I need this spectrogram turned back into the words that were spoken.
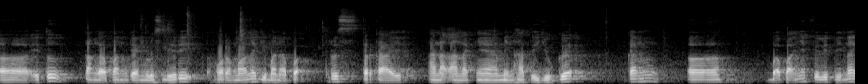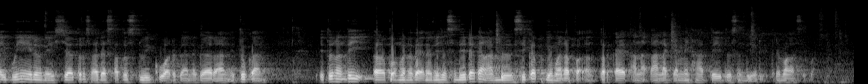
Uh, itu tanggapan Kemlu sendiri formalnya gimana Pak? Terus terkait anak-anaknya Minhati juga, kan uh, bapaknya Filipina, ibunya Indonesia, terus ada status dui keluarga negaraan itu kan. Itu nanti uh, pemerintah Indonesia sendiri akan ambil sikap gimana Pak terkait anak-anaknya Minhati itu sendiri. Terima kasih Pak.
